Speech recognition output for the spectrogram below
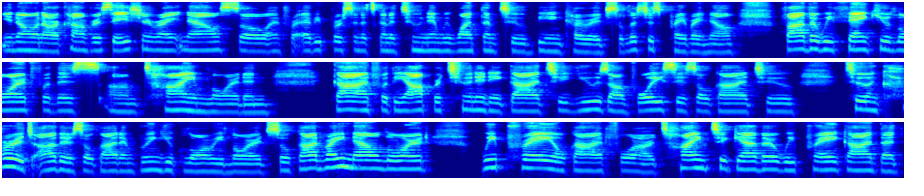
you know, in our conversation right now. So, and for every person that's going to tune in, we want them to be encouraged. So let's just pray right now. Father, we thank you, Lord, for this um, time, Lord, and God, for the opportunity, God, to use our voices, oh God, to to encourage others, oh God, and bring you glory, Lord. So, God, right now, Lord, we pray, oh God, for our time together. We pray, God, that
